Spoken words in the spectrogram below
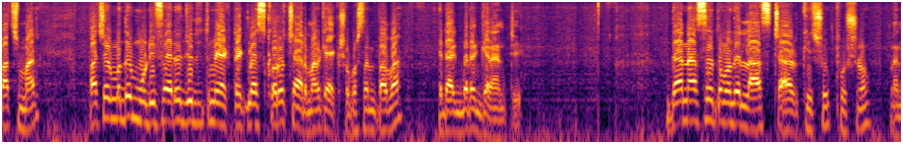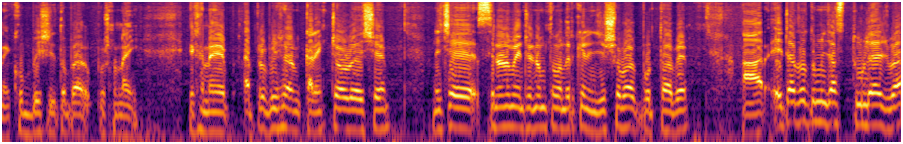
পাঁচ মার্ক পাঁচের মধ্যে মডিফায়ারে যদি তুমি একটা ক্লাস করো, চার মার্ক একশো পার্সেন্ট পাবা। এটা একবারে গ্যারান্টি দেন আছে তোমাদের লাস্ট আর কিছু প্রশ্ন। মানে খুব বেশি তো প্রশ্ন নাই। এখানে অ্যাপ্রোপ্রিয়েশন কানেক্টর রয়েছে। নিচে সিনোনিম এন্টোনিম তোমাদেরকে নিজস্বভাবে পড়তে হবে। আর এটা তো তুমি জাস্ট তুলে আসবা।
